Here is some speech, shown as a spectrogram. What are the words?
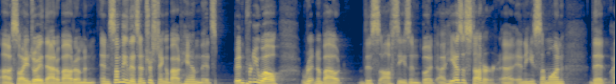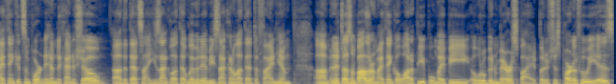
Uh, so I enjoyed that about him. And and something that's interesting about him, it's been pretty well written about this offseason, but uh, he has a stutter, uh, and he's someone that I think it's important to him to kind of show uh, that that's not he's not going to let that limit him. He's not going to let that define him, um, and it doesn't bother him. I think a lot of people might be a little bit embarrassed by it, but it's just part of who he is,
